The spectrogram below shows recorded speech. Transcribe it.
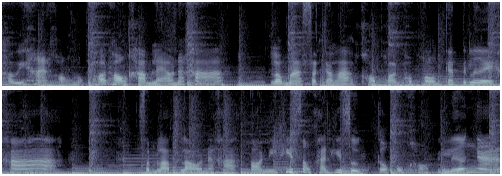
พระวิหารของหลวงพ่อทองคำแล้วนะคะ เรามาสักการะขอพรพร้อมๆ กันไปเลยค่ะสำหรับเรานะคะ ตอนนี้ที่สำคัญที่สุดก็คงขอเป็นเรื่องงาน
